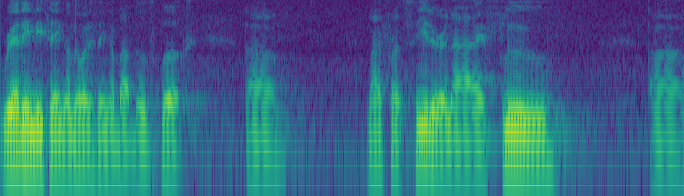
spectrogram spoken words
read anything or know anything about those books, uh, my friend Cedar and I flew uh,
